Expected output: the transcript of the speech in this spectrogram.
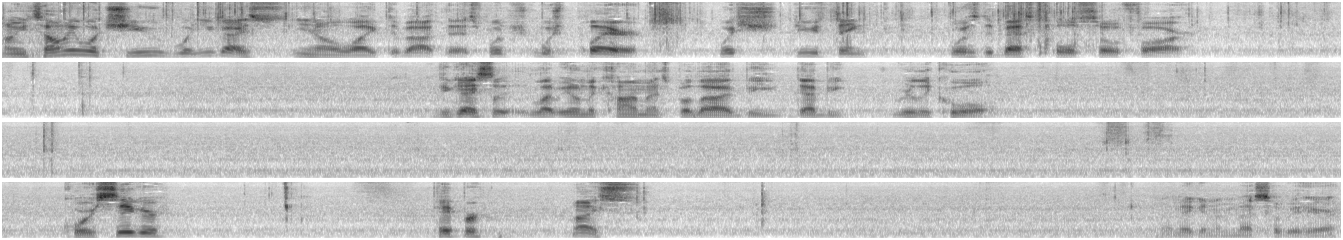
I mean, tell me what you what you guys you know liked about this. Which which player? Which do you think was the best pull so far? If you guys let me know in the comments below, that'd be that'd be really cool. Corey Seager. Paper. Nice. I'm making a mess over here.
